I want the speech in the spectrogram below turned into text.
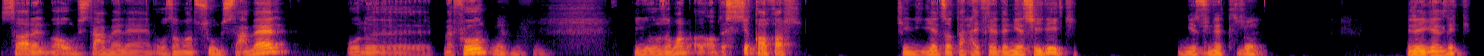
sarel ma'u müstamelen. O zaman su müstamel olur. Mefhum? Mefhum. Yani o zaman abdestsiz kalkar. Şimdi niyet zaten harflerde niyet şey değil ki. Niyet sünnettir. Belli. Nereye geldik?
